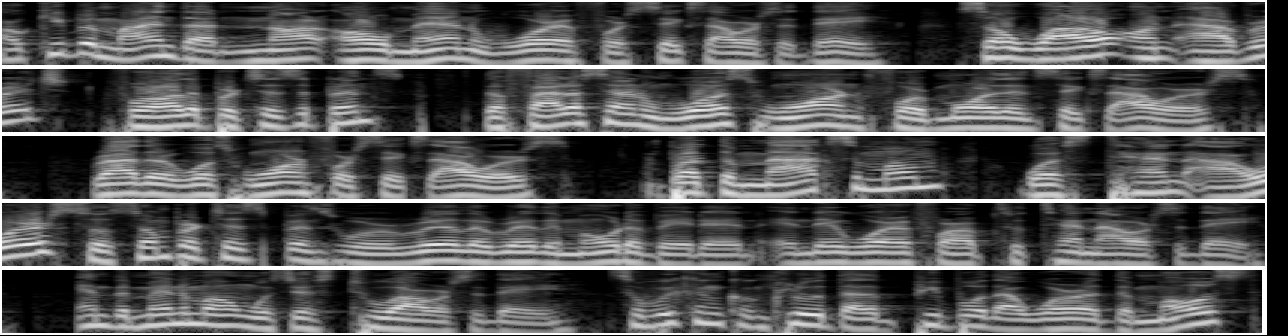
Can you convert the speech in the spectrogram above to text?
Now keep in mind that not all men wore it for six hours a day. So while on average, for all the participants, the Phallosan was worn for more than six hours, rather was worn for six hours, but the maximum was 10 hours. So some participants were really, really motivated and they wore it for up to 10 hours a day. And the minimum was just two hours a day. So we can conclude that the people that wore it the most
